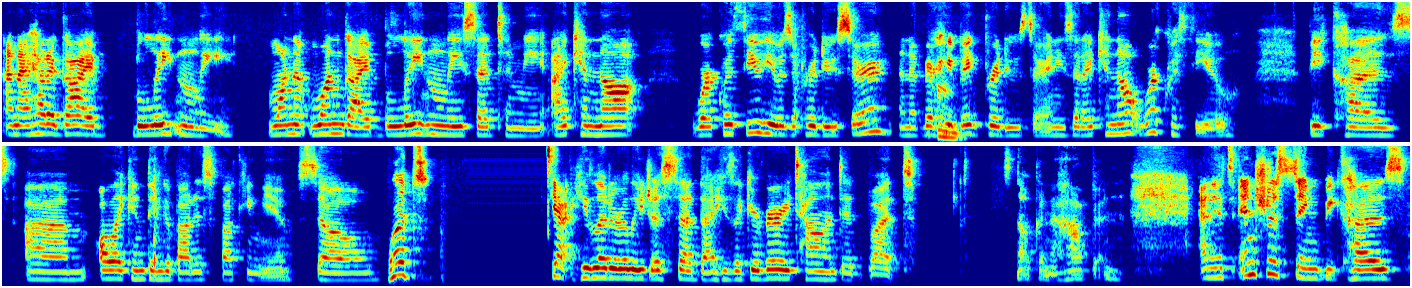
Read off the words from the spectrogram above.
and I had a guy blatantly one one guy blatantly said to me, "I cannot work with you." He was a producer and a very Hmm. big producer, and he said, "I cannot work with you because um, all I can think about is fucking you." So What? yeah, he literally just said that. He's like, "You're very talented, but it's not going to happen." And it's interesting because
